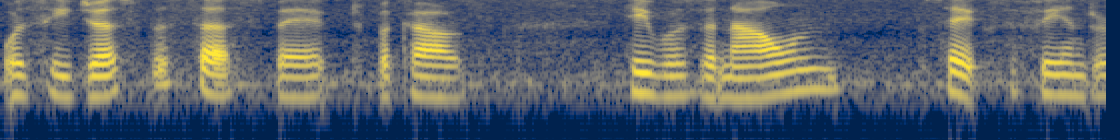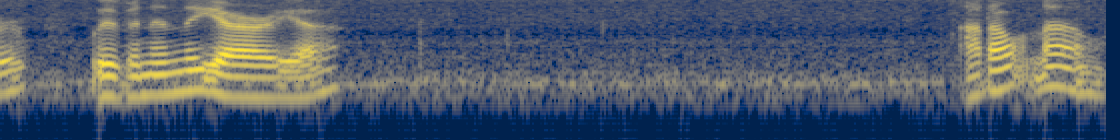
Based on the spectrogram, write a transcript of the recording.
was he just the suspect because he was a known sex offender living in the area? I don't know.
